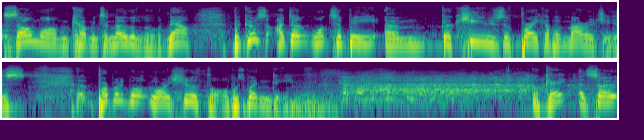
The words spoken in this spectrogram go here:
someone coming to know the Lord. Now, because I don't want to be um, accused of breakup of marriages, uh, probably what Laurie should have thought of was Wendy. okay, and so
